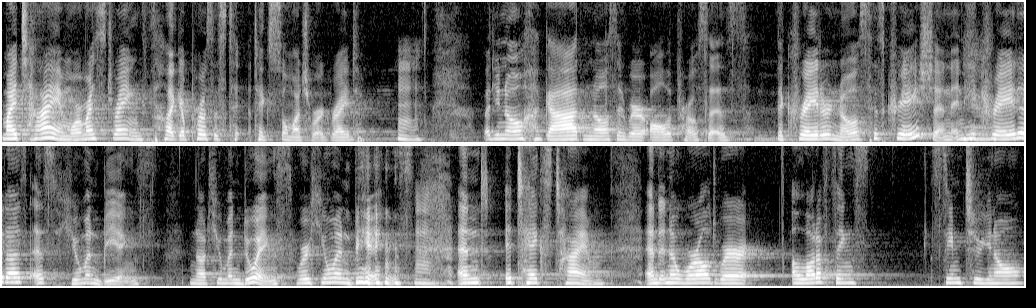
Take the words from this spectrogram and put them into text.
my time or my strength. Like, a process takes so much work, right? Hmm. But you know, God knows that we're all a process. The creator knows his creation and yeah. he created us as human beings not human doings. We're human beings. Mm. and it takes time. And in a world where a lot of things seem to you know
